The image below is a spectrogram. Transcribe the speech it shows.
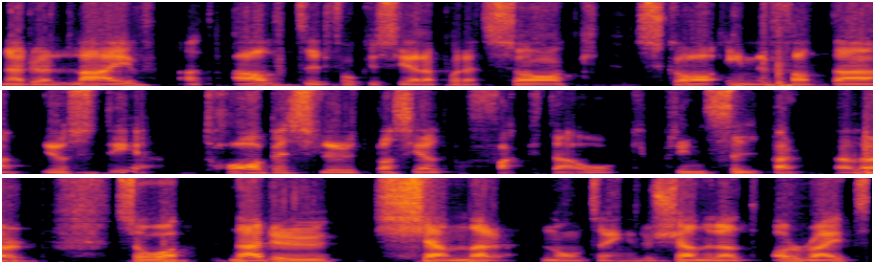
när du är live, att alltid fokusera på rätt sak, ska innefatta just det. Ta beslut baserat på fakta och principer, eller Så när du känner någonting. Du känner att all right,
